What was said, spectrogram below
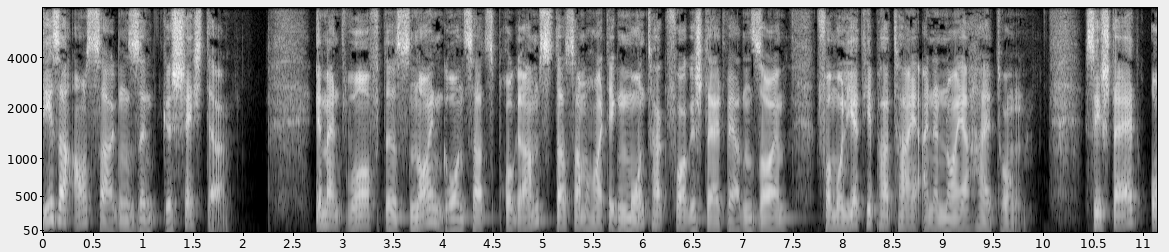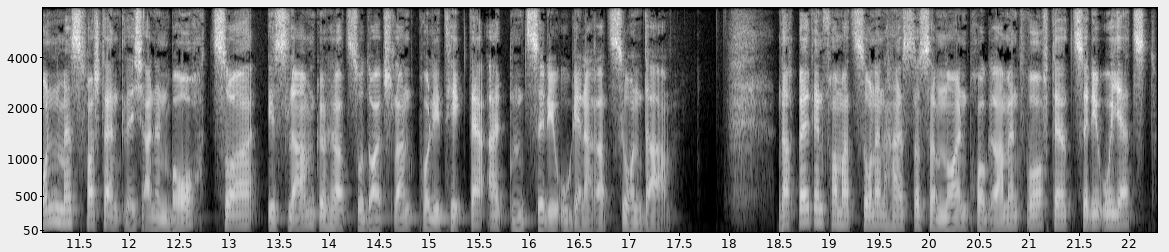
diese Aussagen sind Geschichte. Im Entwurf des neuen Grundsatzprogramms, das am heutigen Montag vorgestellt werden soll, formuliert die Partei eine neue Haltung. Sie stellt unmissverständlich einen Bruch zur Islam gehört zu Deutschland Politik der alten CDU-Generation dar. Nach Bildinformationen heißt es im neuen Programmentwurf der CDU jetzt,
